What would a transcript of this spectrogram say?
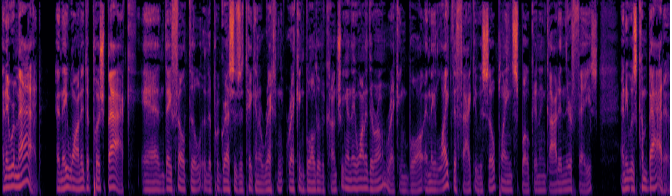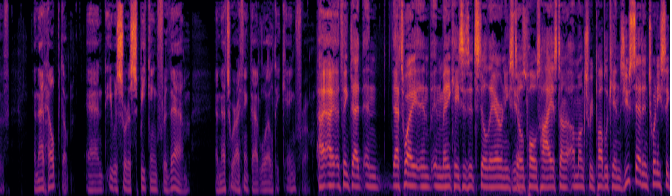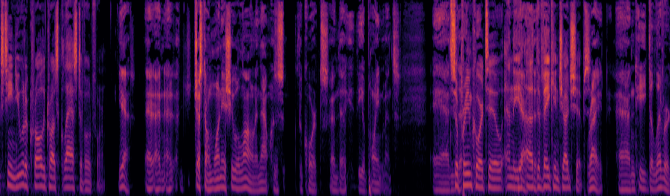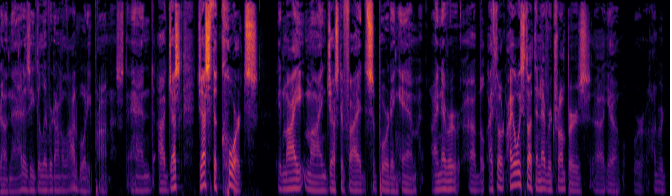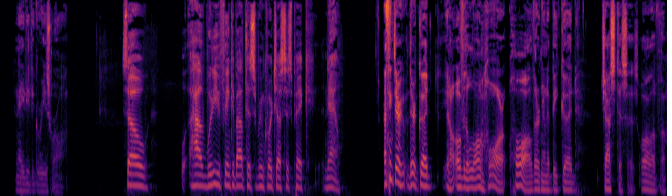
and they were mad and they wanted to push back. And they felt the the progressives had taken a wrecking, wrecking ball to the country, and they wanted their own wrecking ball. And they liked the fact he was so plain spoken and got in their face, and he was combative, and that helped them. And he was sort of speaking for them, and that's where I think that loyalty came from. I, I think that, and that's why in, in many cases it's still there, and he still Yes. polls highest uh, amongst Republicans. You said in 2016 you would have crawled across glass to vote for him. Yes, and, and, and just on one issue alone, and that was the courts and the the appointments, and Supreme Court too, and the Yeah, uh, the- the vacant judgeships. right. And he delivered on that, as he delivered on a lot of what he promised. And uh, just just the courts, in my mind, justified supporting him. I never, uh, I thought, I always thought the never Trumpers, uh, you know, were 180 degrees wrong. So, how what do you think about the Supreme Court justice pick now? I think they're they're good. You know, over the long haul, haul they're going to be good justices, all of them.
